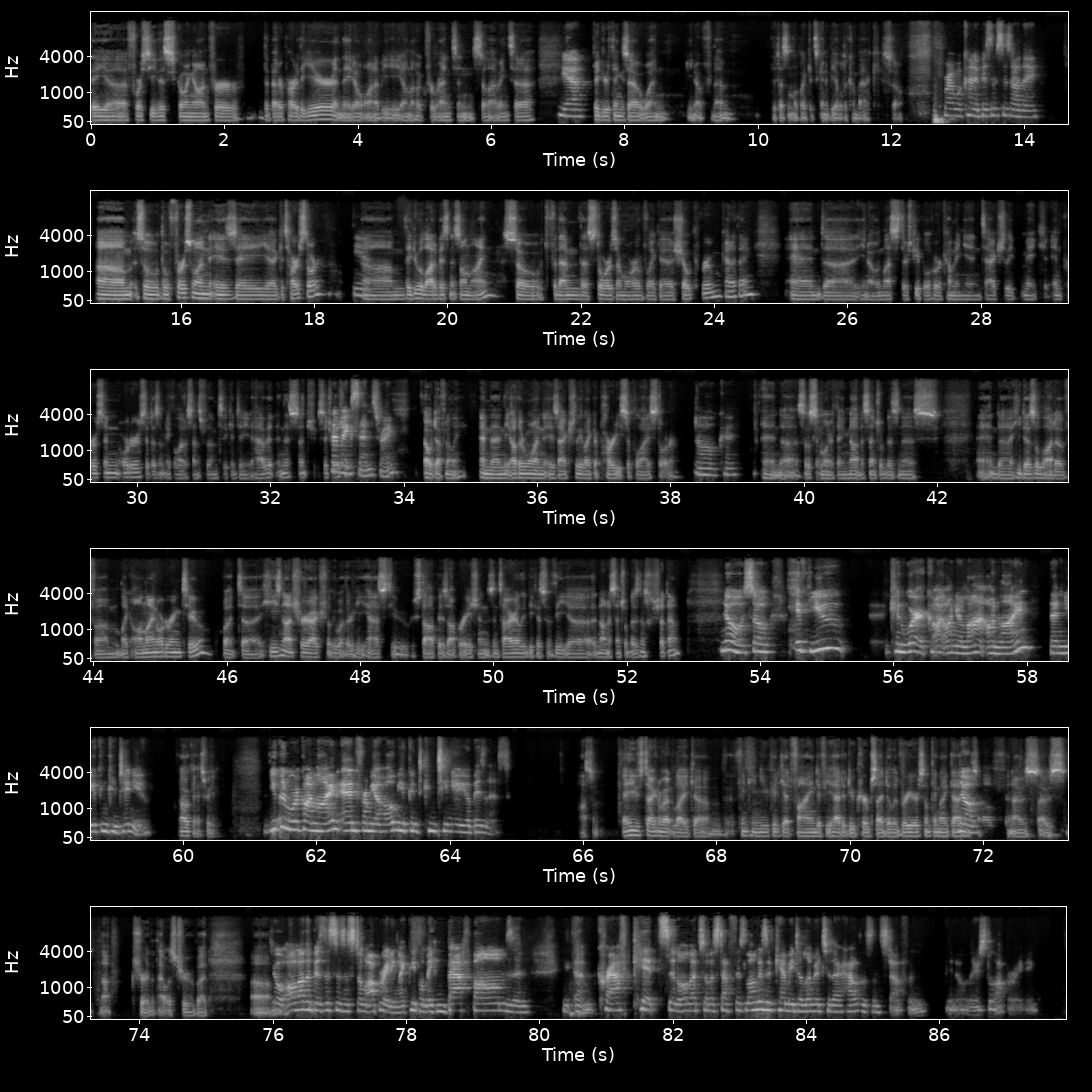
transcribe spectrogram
they uh, foresee this going on for the better part of the year and they don't want to be on the hook for rent and still having to Yeah. figure things out when you know for them it doesn't look like it's going to be able to come back so Right. What kind of businesses are they? Um so the first one is a, uh guitar store Yeah. um they do a lot of business online so for them the stores are more of like a showroom kind of thing and uh, you know unless there's people who are coming in to actually make in-person orders it doesn't make a lot of sense for them to continue to have it in this situation. that makes sense, right? oh definitely and then the other one is actually like a party supply store Oh, okay. and uh, so similar thing not an essential business and uh, he does a lot of um, like online ordering too but uh, he's not sure actually whether he has to stop his operations entirely because of the uh, non-essential business shutdown No. So if you can work on, on your line online, then you can continue. okay sweet You Yeah. can work online and from your home, you can continue your business. awesome yeah, he was talking about like um, thinking you could get fined if you had to do curbside delivery or something like that No. himself and i was i was not sure that that was true but um, No, all other businesses are still operating, like people making bath bombs and um, craft kits and all that sort of stuff. As long as it can be delivered to their houses and stuff, and you know they're still operating.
